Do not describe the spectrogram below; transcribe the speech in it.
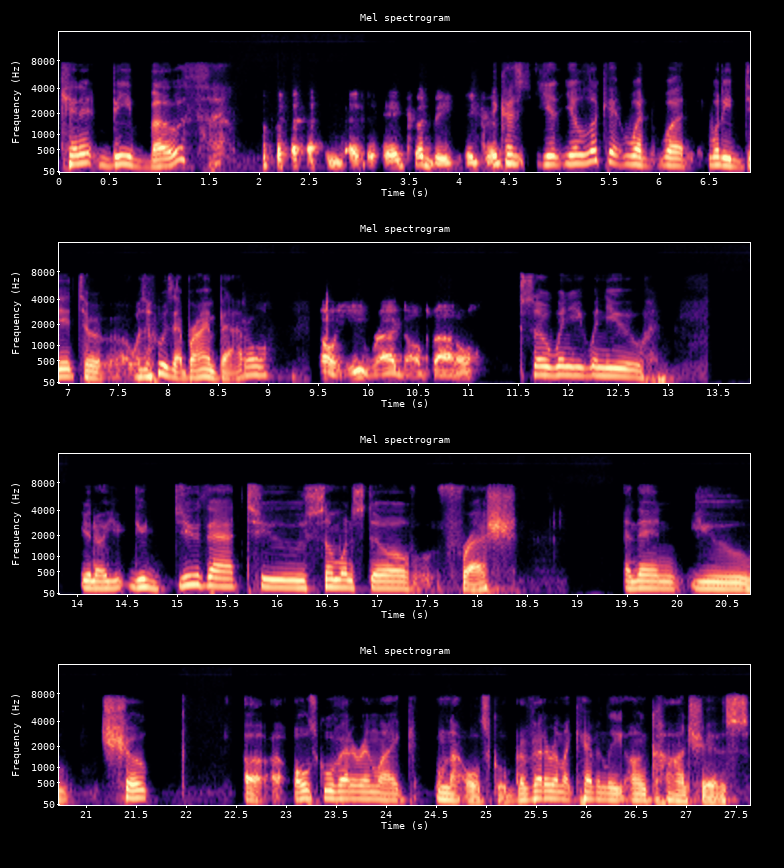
can it be both? it could be. It could because be. you you look at what what what he did to was it, who was that Bryan Battle? Oh, he ragdolled Battle. So when you when you you know you you do that to someone still fresh, and then you choke a, a old school veteran like well not old school but a veteran like Kevin Lee unconscious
